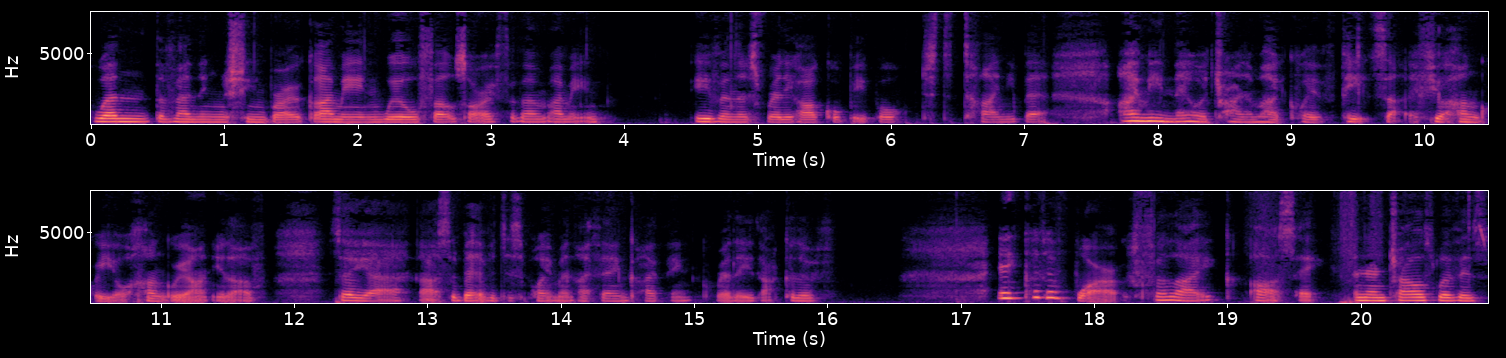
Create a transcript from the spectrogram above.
When the vending machine broke, I mean, we all felt sorry for them. I mean, even as really hardcore people, just a tiny bit. I mean, they were trying to microwave pizza. If you're hungry, you're hungry, aren't you, love? So yeah, that's a bit of a disappointment. I think. I think really that could have. It could have worked for like our sake, and then Charles with his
